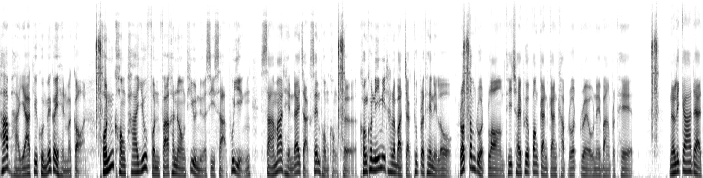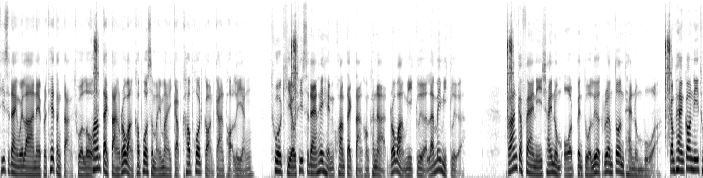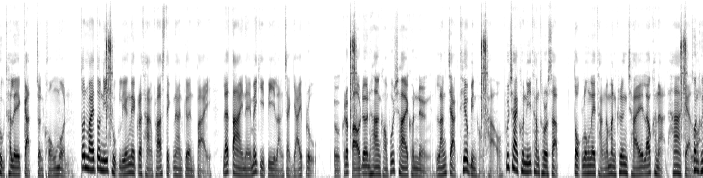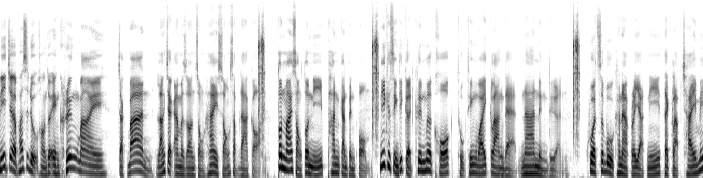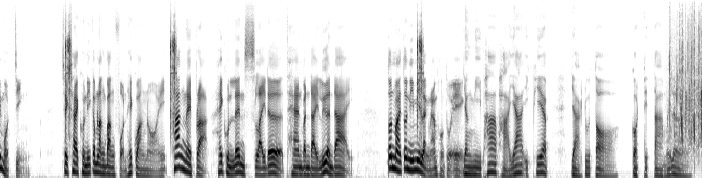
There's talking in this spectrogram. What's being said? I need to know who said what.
Speaker 1: ภาพหายากที่คุณไม่เคยเห็นมาก่อน ผลของพายุฝนฟ้าขนองที่อยู่เหนือศีรษะผู้หญิง สามารถเห็นได้จากเส้นผมของเธอ ของคนนี้มีธนบัตรจากทุกประเทศในโลก รถตำรวจปลอมที่ใช้เพื่อป้องกันการขับรถเร็วในบางประเทศ นาฬิกาแดดที่แสดงเวลาในประเทศต่างๆ ทั่วโลก ความแตกต่างระหว่างข้าวโพดสมัยใหม่กับข้าวโพดก่อนการเพาะเลี้ยงถั่วเขียวที่แสดงให้เห็นความแตกต่างของขนาด ระหว่างมีเกลือและไม่มีเกลือ ร้านกาแฟนี้ใช้นมโอ๊ตเป็นตัวเลือกเริ่มต้นแทนนมวัว กำแพงก้อนนี้ถูกทะเลกัดจนโค้งหม่นต้นไม้ต้นนี้ถูกเลี้ยงในกระถางพลาสติกนานเกินไป และตายในไม่กี่ปีหลังจากย้ายปลูกกระเป๋าเดินทางของผู้ชายคนหนึ่ง หลังจากเที่ยวบินของเขา ผู้ชายคนนี้ทำโทรศัพท์ ตกลงในถังน้ำมันเครื่องใช้แล้วขนาด 5 แกลลอน
Speaker 2: คนคนนี้เจอพัสดุของตัวเองครึ่งไมล์
Speaker 1: จากบ้านหลังจาก Amazon ส่งให้ 2 สัปดาห์ก่อน ต้นไม้ 2 ต้นนี้พันกันเป็นปม นี่คือสิ่งที่เกิดขึ้นเมื่อโค้กถูกทิ้งไว้กลางแดดนานหนึ่งเดือน ขวดสบู่ขนาดประหยัดนี้แต่กลับใช้ไม่หมดจริง เช็คชายคนนี้กำลังบังฝนให้กวางน้อย ห้างในปรากให้คุณเล่นสไลเดอร์แทนบันไดเลื่อนได้ ต้นไม้ต้นนี้มีแหล่งน้ำของตัวเอง
Speaker 3: ยังมีผ้าผาหญ้าอีกเพียบ อยากดูต่อกดติดตามไว้เลย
